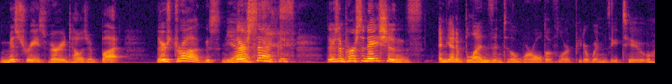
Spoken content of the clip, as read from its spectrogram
mystery is very intelligent, but there's drugs, Yeah. there's sex, there's impersonations. And yet it blends into the world of Lord Peter Wimsey too.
